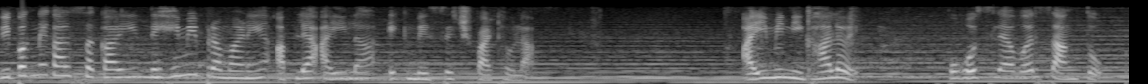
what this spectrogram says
दीपकने काल सकाळी नेहमीप्रमाणे आपल्या आईला एक मेसेज पाठवला. आई मी निघालोय. पोहोचल्यावर सांगतो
